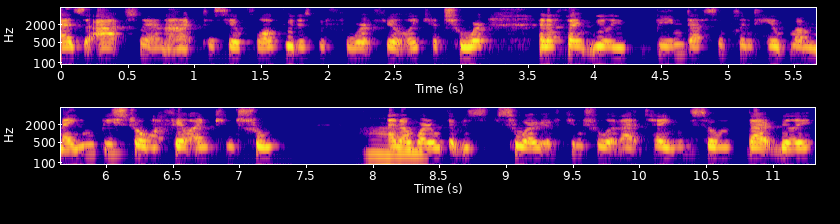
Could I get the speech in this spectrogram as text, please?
is actually an act of self love, whereas before it felt like a chore. And I think really being disciplined helped my mind be strong. I felt in control in a world that was so out of control at that time. So that really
